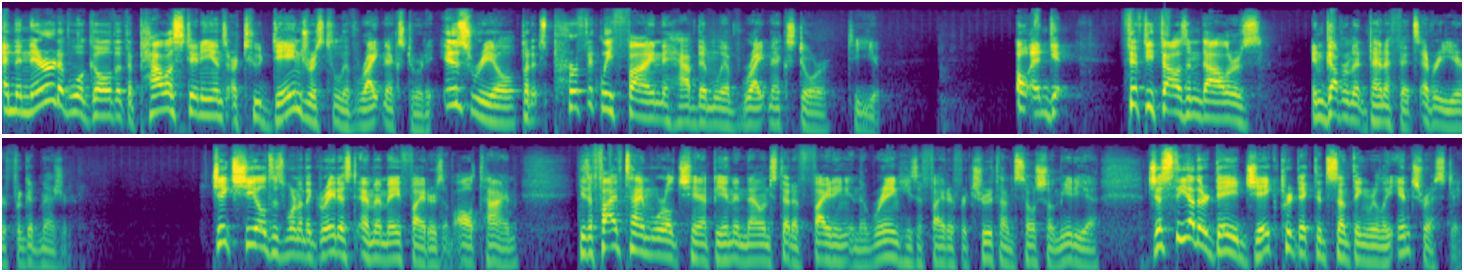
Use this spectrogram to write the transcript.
And the narrative will go that the Palestinians are too dangerous to live right next door to Israel, but it's perfectly fine to have them live right next door to you. Oh, and get $50,000 in government benefits every year for good measure. Jake Shields is one of the greatest MMA fighters of all time. He's a five time world champion, and now instead of fighting in the ring, he's a fighter for truth on social media. Just the other day, Jake predicted something really interesting.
